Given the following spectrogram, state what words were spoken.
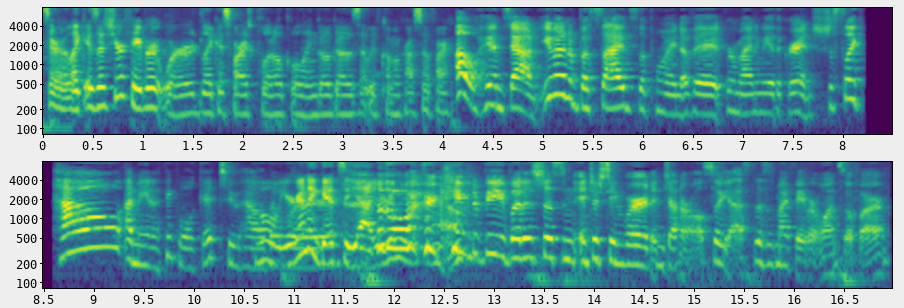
Sarah, like, is this your favorite word, like, as far as political lingo goes that we've come across so far? Oh, hands down. Even besides the point of it reminding me of the Grinch, just like how I mean, I think we'll get to how. Oh, you're word, gonna get to yeah. You're the word to came to be, but it's just an interesting word in general. So yes, this is my favorite one so far.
